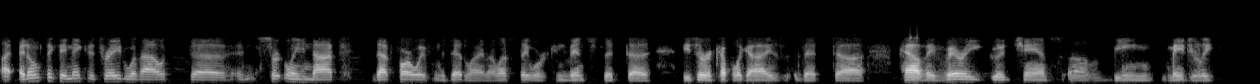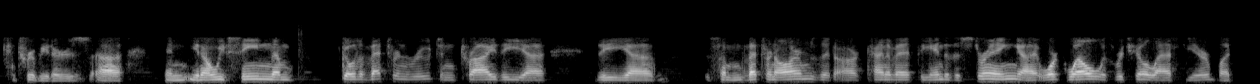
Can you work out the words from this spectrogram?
I, I don't think they make the trade without, uh, and certainly not that far away from the deadline, unless they were convinced that uh, these are a couple of guys that uh, have a very good chance of being major league contributors. Uh, and you know, we've seen them go the veteran route and try the uh, the uh, some veteran arms that are kind of at the end of the string. Uh, it worked well with Rich Hill last year, but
